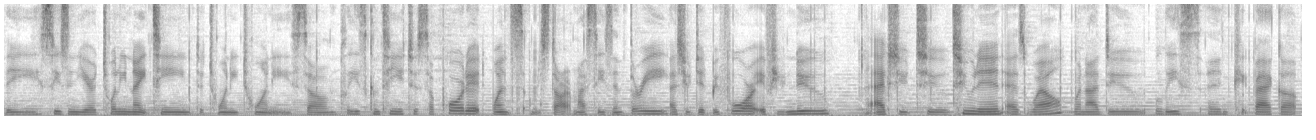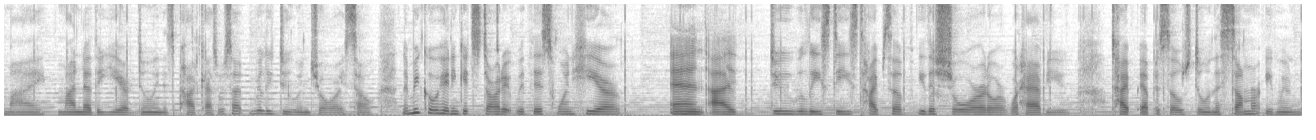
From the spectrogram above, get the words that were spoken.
the season year 2019 to 2020. So um, please continue to support it once we start my season three, as you did before. If you knew, I ask you to tune in as well when I do release and kick back up my my another year of doing this podcast, which I really do enjoy. So let me go ahead and get started with this one here. And I do release these types of either short or what have you type episodes during the summer, even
